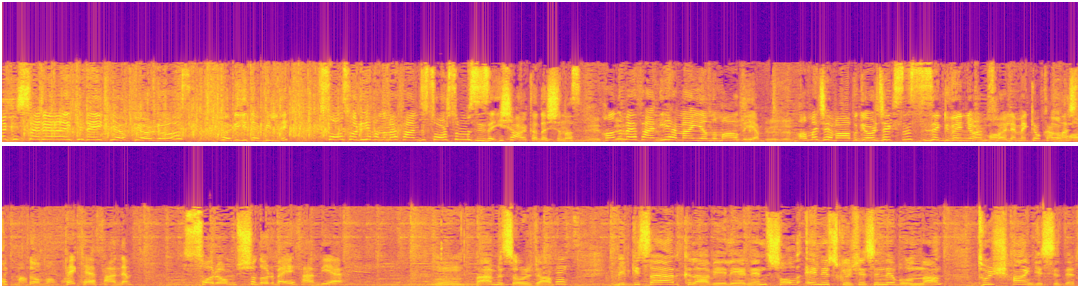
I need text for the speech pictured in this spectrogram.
alkışları. 2'de 2 yapıyoruz. Köriyi de bildik. Son soruyu hanımefendi sorsun mu size iş arkadaşınız? Hanımefendiyi hemen yanıma alayım. Ama cevabı göreceksiniz size güveniyorum. Tamam. Söylemek yok Tamam, anlaştık mı? tamam. Peki efendim. Sorum şudur beyefendiye. Hmm, ben mi soracağım? Evet. Bilgisayar klavyelerinin sol en üst köşesinde bulunan tuş hangisidir?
